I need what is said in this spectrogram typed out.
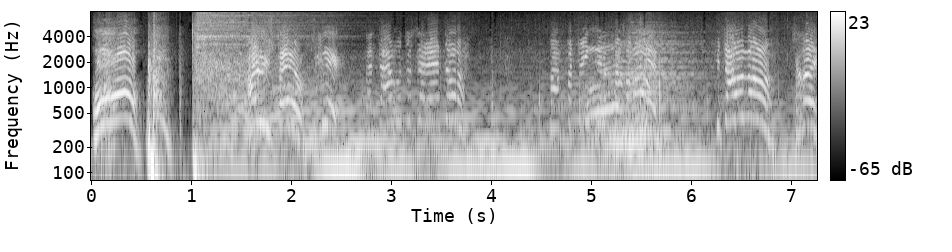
Oo! Alis tayo! Sige! Tandaan mo to, sarhento! Papatayin ka na papako! Bitawan mo! Sakay!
